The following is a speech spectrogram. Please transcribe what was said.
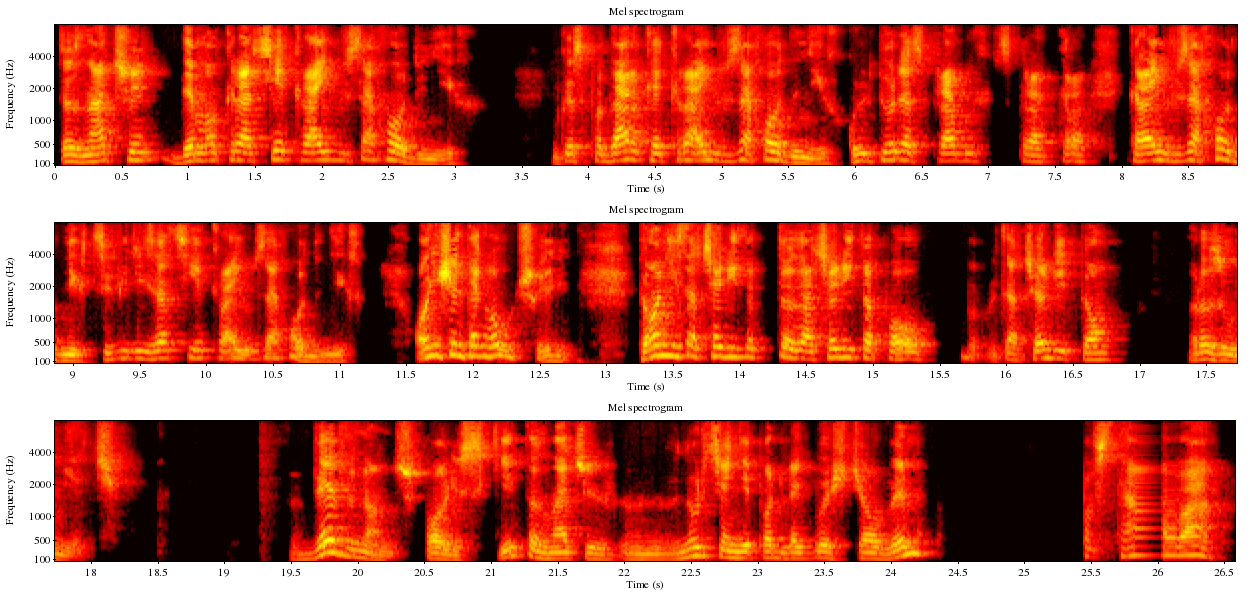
to znaczy demokrację krajów zachodnich, gospodarkę krajów zachodnich, kulturę spraw, spraw krajów zachodnich, cywilizację krajów zachodnich. Oni się tego uczyli. To oni zaczęli to, to, zaczęli to, po, zaczęli to rozumieć. Wewnątrz Polski, to znaczy w nurcie niepodległościowym, powstała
